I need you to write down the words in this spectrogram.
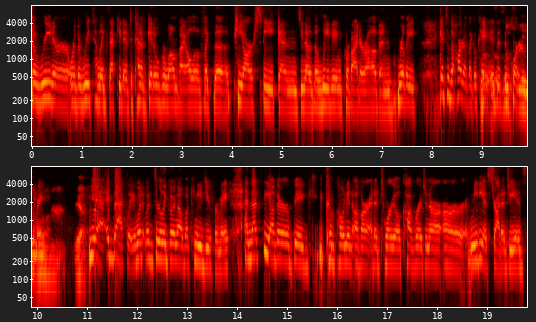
the reader or the retail executive to kind of get overwhelmed by all of like the PR speak and you know the leading provider of and really get to the heart of like okay what, is this important really for me yeah. Yeah exactly. What, what's really going on? What can you do for me? And that's the other big component of our editorial coverage and our, our media strategy is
